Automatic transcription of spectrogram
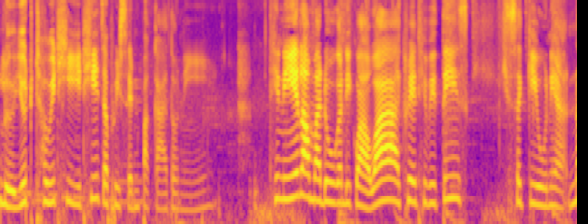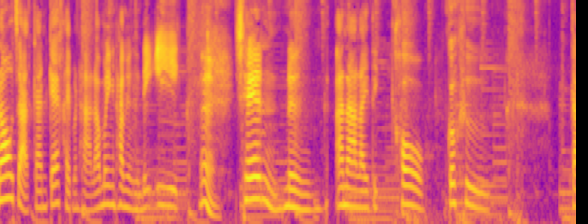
หรือยุทธวิธีที่จะพรีเซนต์ปากกาตัวนี้ ทีนี้เรามาดูกันดีกว่าว่า creativity skill เนี่ย นอกจากการแก้ไขปัญหาแล้วมันยังทำอย่างอื่นได้อีกอืมเช่น 1. analytical ก็คือก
